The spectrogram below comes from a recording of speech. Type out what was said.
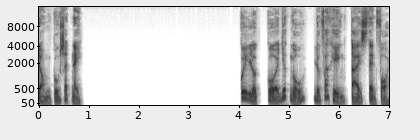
trong cuốn sách này. Quy luật của giấc ngủ được phát hiện tại Stanford.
